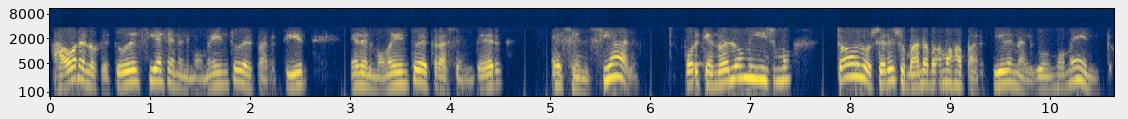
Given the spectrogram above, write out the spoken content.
Ahora, lo que tú decías en el momento de partir, en el momento de trascender, esencial, porque no es lo mismo, todos los seres humanos vamos a partir en algún momento,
